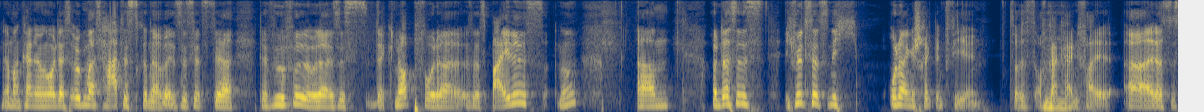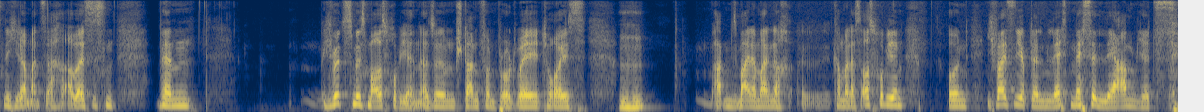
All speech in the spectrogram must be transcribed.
Ja, man kann irgendwo, da ist irgendwas Hartes drin, aber ist es jetzt der, der Würfel oder ist es der Knopf oder ist es beides? Ne? Ähm, und das ist, ich würde es jetzt nicht uneingeschränkt empfehlen. So ist auf mhm. gar keinen Fall. Äh, das ist nicht jedermanns Sache. Aber es ist ein, wenn, ich würde es zumindest mal ausprobieren. Also im Stand von Broadway Toys mhm. Haben sie meiner Meinung nach, äh, kann man das ausprobieren. Und ich weiß nicht, ob der Messelärm jetzt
